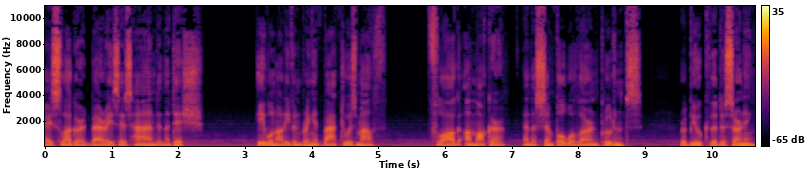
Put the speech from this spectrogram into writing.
A sluggard buries his hand in the dish. He will not even bring it back to his mouth. Flog a mocker, and the simple will learn prudence. Rebuke the discerning,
